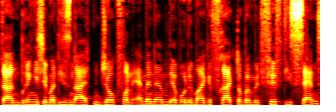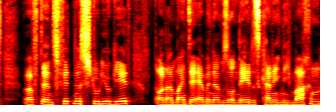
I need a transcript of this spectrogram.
dann bringe ich immer diesen alten Joke von Eminem, der wurde mal gefragt, ob er mit 50 Cent öfter ins Fitnessstudio geht. Und dann meinte Eminem so, nee, das kann ich nicht machen,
